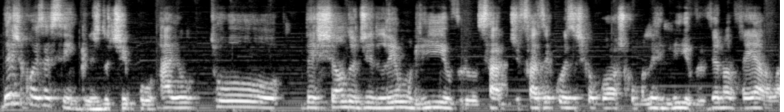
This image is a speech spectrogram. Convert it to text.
desde coisas simples, do tipo, ah, eu tô deixando de ler um livro, sabe? De fazer coisas que eu gosto, como ler livro, ver novela,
